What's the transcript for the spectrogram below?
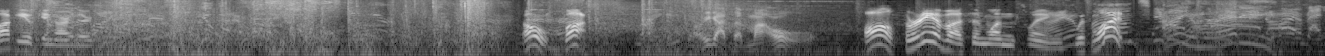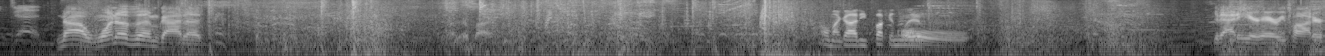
Fuck you, King Arthur. Oh, fuck! Oh, we got the mo- oh. All three of us in one swing. With what? pumped. I am ready. No, one of them got us. Oh my god, he fucking lived. Oh. Get out of here, Harry Potter.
